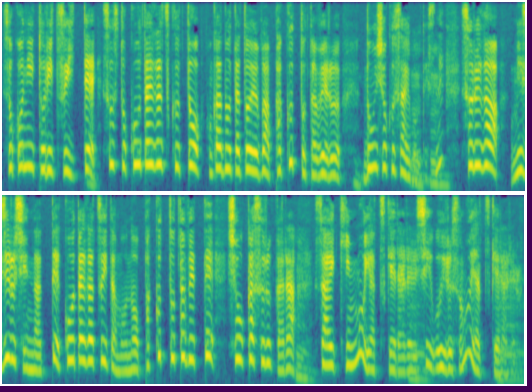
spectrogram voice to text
そこに取り付いて、うん、そうすると抗体がつくと他の例えばパクッと食べる鈍色細胞ですね、それが目印になって抗体がついたものをパクッと食べて消化するから、細菌もやっつけられるし、ウイルスもやっつけられる。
